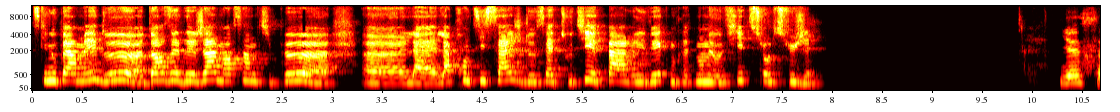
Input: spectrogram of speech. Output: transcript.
ce qui nous permet de euh, d'ores et déjà amorcer un petit peu l'apprentissage de cet outil et de pas arriver complètement néophyte sur le sujet. Yes.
